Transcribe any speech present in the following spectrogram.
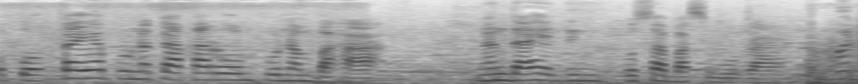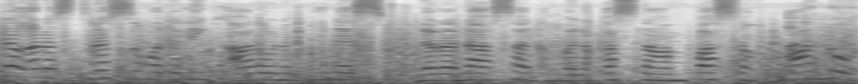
opo, kaya po nagkakaroon po ng baha nang dahil din po sa basura. Bandang alas 3 ng madaling araw ng lunes, naranasan ang malakas na hampas ng alon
